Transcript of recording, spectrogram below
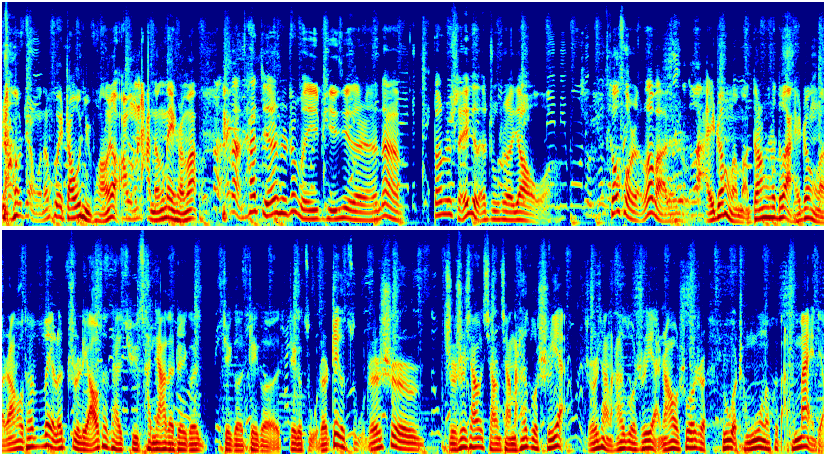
然后这样我能会找我女朋友啊，我们俩能那什么？那他既然是这么一脾气的人，那当时谁给他注射药物？挑错人了吧？就是得癌症了嘛？当时他得癌症了，然后他为了治疗，他才去参加的这个这个这个这个组织。这个组织是只是想想想拿他做实验，只是想拿他做实验，然后说是如果成功了会把他卖掉，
